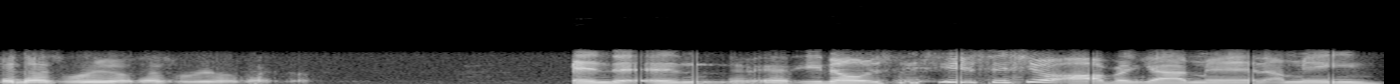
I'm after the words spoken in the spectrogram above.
And that's real. That's real right there. And and And- and- you know, since you since you're an Auburn guy, man, I mean,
